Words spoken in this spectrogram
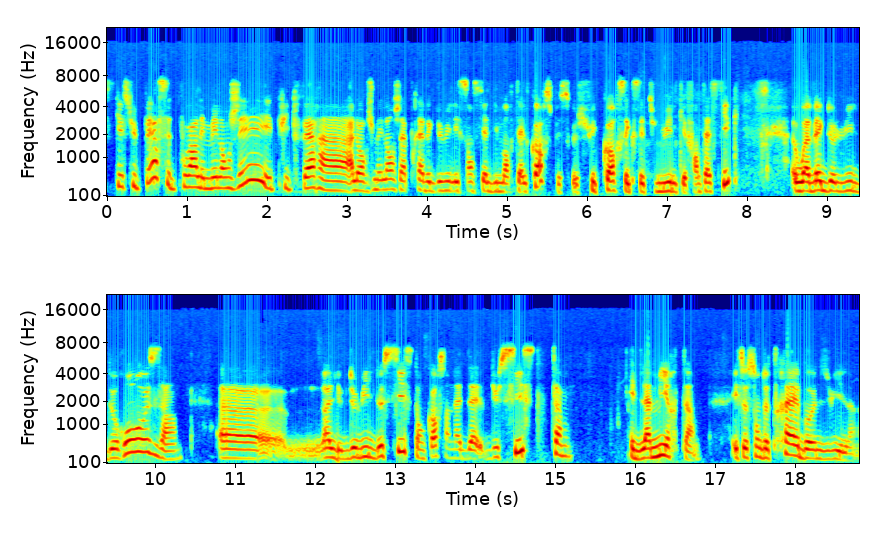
ce qui est super, c'est de pouvoir les mélanger et puis de faire un. Alors, je mélange après avec de l'huile essentielle d'immortel corse, puisque je suis corse et que c'est une huile qui est fantastique, ou avec de l'huile de rose, euh, de l'huile de cyste. En Corse, on a du cyste et de la myrte. Et ce sont de très bonnes huiles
